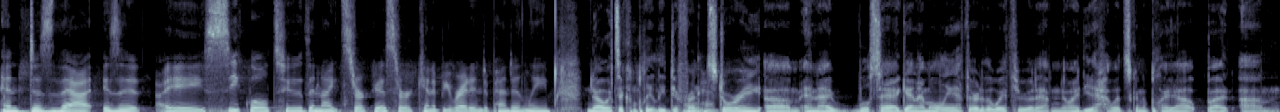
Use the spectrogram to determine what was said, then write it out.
And does that is it a sequel to the Night Circus, or can it be read independently? No, it's a completely different Okay. story. Um, and I will say again, I'm only a third of the way through it. I have no idea how it's going to play out, but um,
